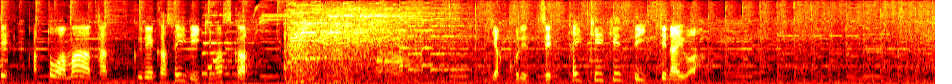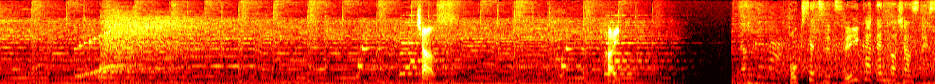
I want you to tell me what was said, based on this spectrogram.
であとはまあタックで稼いでいきますか。いやこれ絶対経験って言ってないわ。チャンス。はい。北節追加点のチャンスです。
